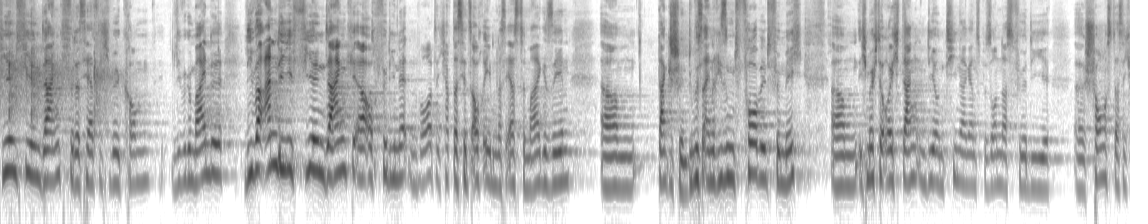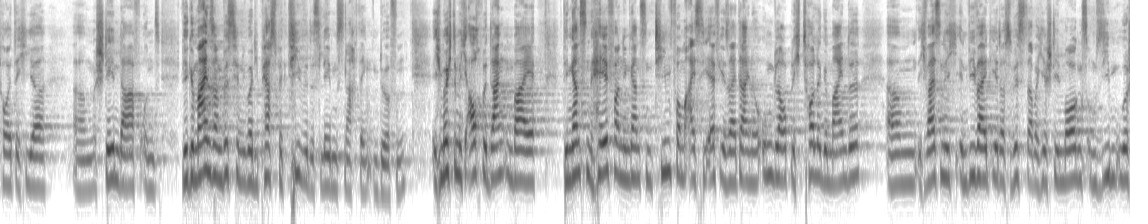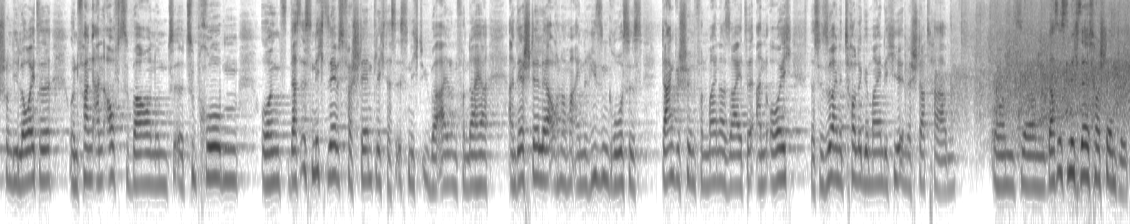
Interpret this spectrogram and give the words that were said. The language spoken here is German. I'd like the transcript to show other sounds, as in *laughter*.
Vielen, vielen Dank für das herzliche Willkommen. Liebe Gemeinde, lieber Andi, vielen Dank äh, auch für die netten Worte. Ich habe das jetzt auch eben das erste Mal gesehen. Ähm, Dankeschön, du bist ein Riesenvorbild für mich. Ähm, ich möchte euch danken, dir und Tina ganz besonders für die äh, Chance, dass ich heute hier ähm, stehen darf und wir gemeinsam ein bisschen über die Perspektive des Lebens nachdenken dürfen. Ich möchte mich auch bedanken bei den ganzen Helfern, dem ganzen Team vom ICF. Ihr seid da eine unglaublich tolle Gemeinde. Ähm, ich weiß nicht, inwieweit ihr das wisst, aber hier stehen morgens um 7 Uhr schon die Leute und fangen an aufzubauen und äh, zu proben. Und das ist nicht selbstverständlich, das ist nicht überall. Und von daher an der Stelle auch nochmal ein riesengroßes Dankeschön von meiner Seite an euch, dass wir so eine tolle Gemeinde hier in der Stadt haben. Und ähm, das ist nicht selbstverständlich.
